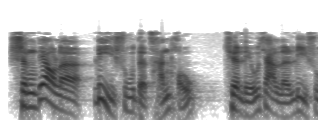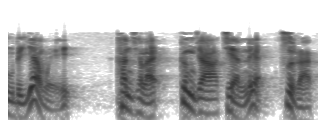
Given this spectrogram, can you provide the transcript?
省掉了隶书的残头，却留下了隶书的燕尾，看起来更加简练自然。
